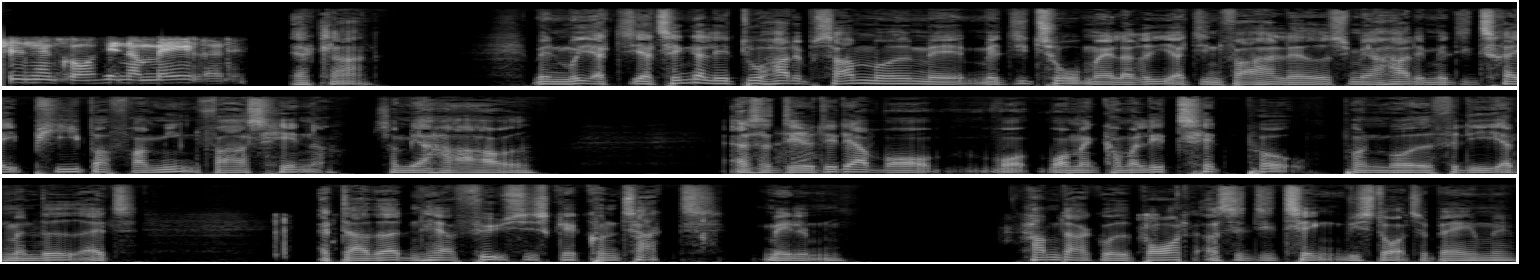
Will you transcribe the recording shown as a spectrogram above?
siden han går hen og maler det. Ja, klart. Men jeg, jeg tænker lidt, du har det på samme måde med, med de to malerier, din far har lavet, som jeg har det med de tre piber fra min fars hænder, som jeg har arvet. Altså, det er jo det der, hvor, hvor, hvor man kommer lidt tæt på, på en måde, fordi at man ved, at, at der har været den her fysiske kontakt mellem ham, der er gået bort, og så de ting, vi står tilbage med.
